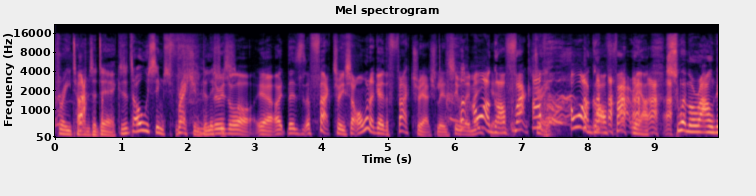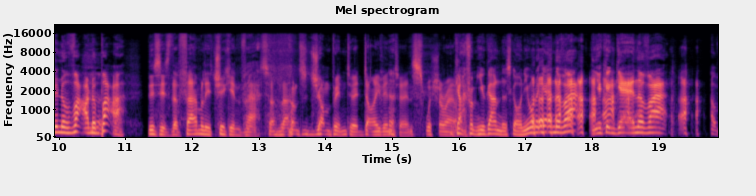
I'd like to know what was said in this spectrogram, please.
three times a day because it always seems fresh and delicious. There is a lot, yeah. I, there's a factory, so I want to go to the factory actually and see what they oh, I make. want it. to go factory. Oh, I want to go factory. I swim around in a vat of the butter. This is the family chicken vat. I'm about to jump into it, dive into it, and swish around. Guy from Uganda's going. You want to get in the vat? You can get in the vat. Oh,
